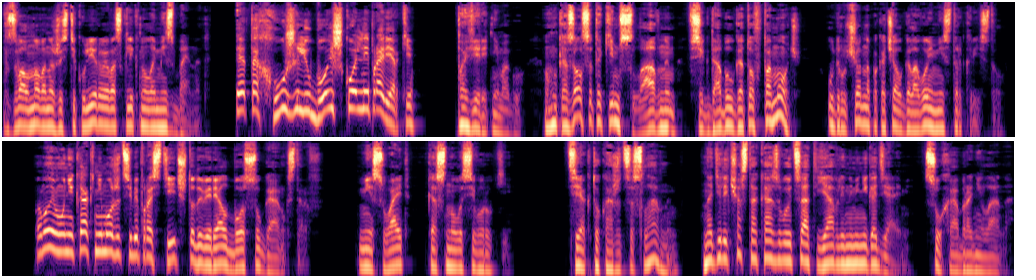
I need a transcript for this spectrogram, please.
Взволнованно жестикулируя, воскликнула мисс Беннет. Это хуже любой школьной проверки. Поверить не могу. Он казался таким славным, всегда был готов помочь. Удрученно покачал головой мистер Кристал. По-моему, никак не может себе простить, что доверял боссу гангстеров. Мисс Уайт коснулась его руки. Те, кто кажется славным, на деле часто оказываются отъявленными негодяями, сухо обронила она.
